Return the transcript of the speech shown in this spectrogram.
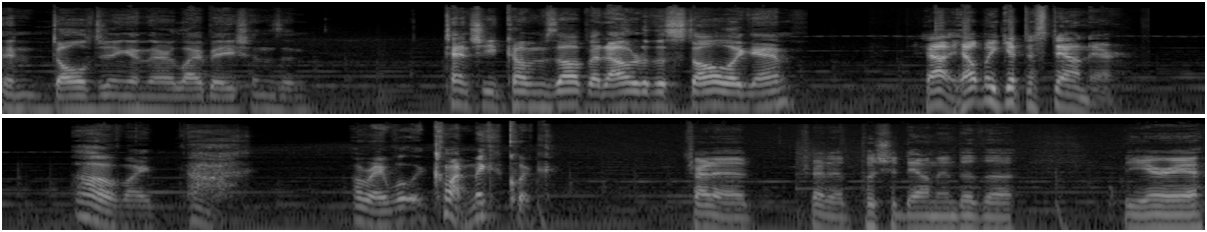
indulging in their libations. And Tenchi comes up and out of the stall again. Yeah, help me get this down there. Oh my! ah. All right, well, come on, make it quick. Try to try to push it down into the the area,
